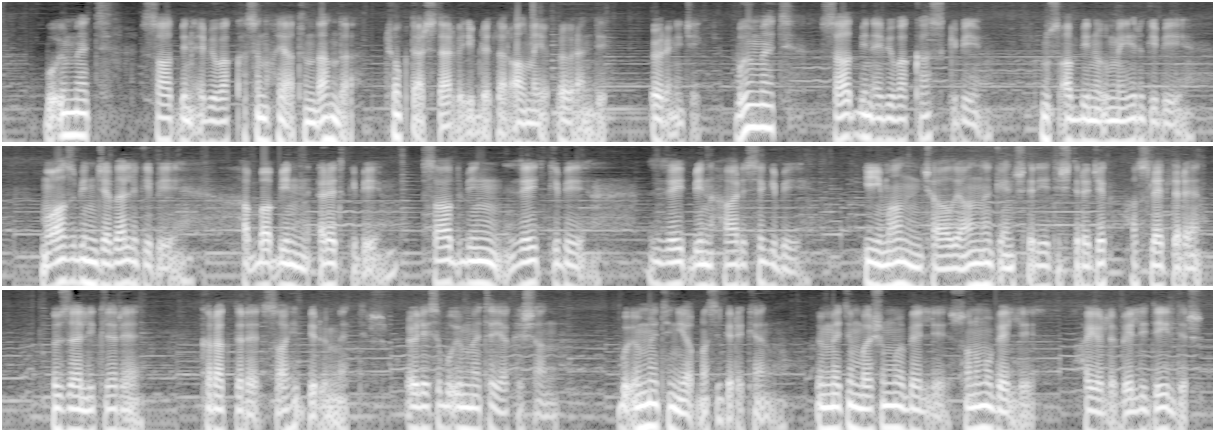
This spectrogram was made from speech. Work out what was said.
Bu ümmet Sa'd bin Ebi Vakkas'ın hayatından da çok dersler ve ibretler almayı öğrendi, öğrenecek. Bu ümmet Sa'd bin Ebi Vakkas gibi, Mus'ab bin Umeyr gibi, Muaz bin Cebel gibi, Habba bin Eret gibi, Sa'd bin Zeyd gibi Zeyd bin Harise gibi iman çağlayan gençleri yetiştirecek hasletlere, özelliklere, karaktere sahip bir ümmettir. Öyleyse bu ümmete yakışan, bu ümmetin yapması gereken, ümmetin başı mı belli, sonu mu belli, hayırlı belli değildir.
